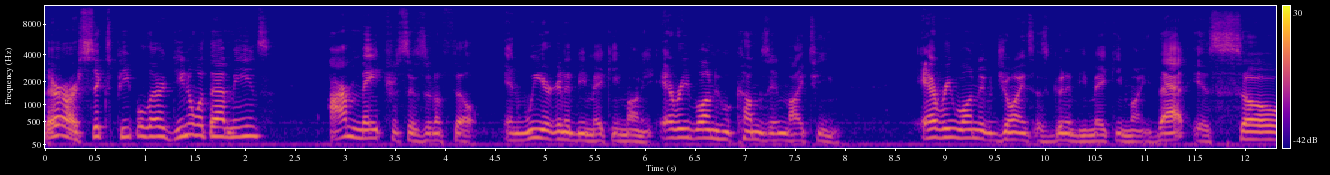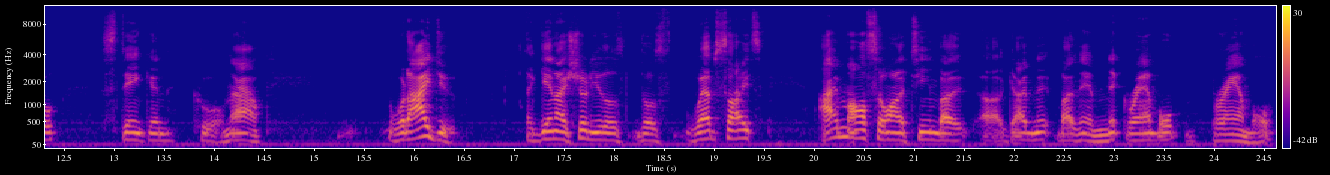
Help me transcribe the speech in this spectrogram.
there are six people there. Do you know what that means? Our matrix is going to fill and we are going to be making money. Everyone who comes in my team, everyone who joins is going to be making money. That is so stinking cool. Now, what I do, again, I showed you those those websites. I'm also on a team by uh, a guy by the name of Nick Ramble Bramble,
